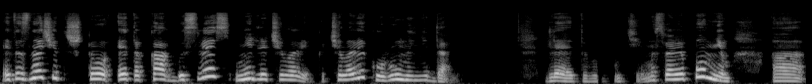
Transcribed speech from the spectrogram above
Это значит, что это как бы связь не для человека, человеку руны не дали для этого пути. Мы с вами помним а,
